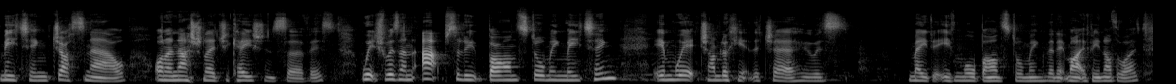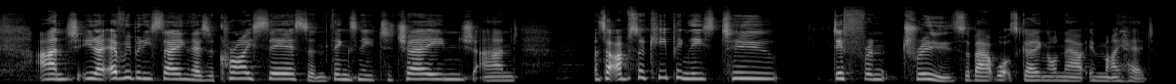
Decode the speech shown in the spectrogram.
meeting just now on a national education service, which was an absolute barnstorming meeting in which I'm looking at the chair who has made it even more barnstorming than it might have been otherwise. And you know, everybody's saying there's a crisis and things need to change and and so I'm sort of keeping these two different truths about what's going on now in my head.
